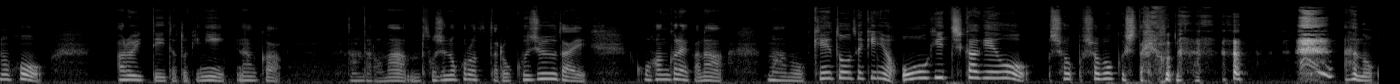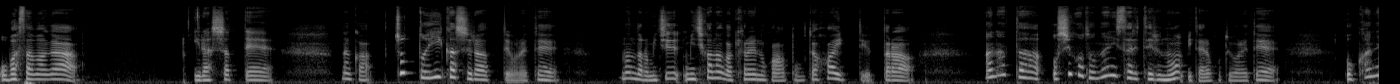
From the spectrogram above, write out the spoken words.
の方歩いていた時になんかなんだろうな年の頃だったら60代後半ぐらいかな、まあ、あの系統的には扇千景をしょしょぼくしたような あのおばさまがいらっしゃってなんか「ちょっといいかしら?」って言われてなんだろう道道かなんか聞かれるのかなと思って「はい」って言ったら「あなたお仕事何されてるの?」みたいなこと言われて「お金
